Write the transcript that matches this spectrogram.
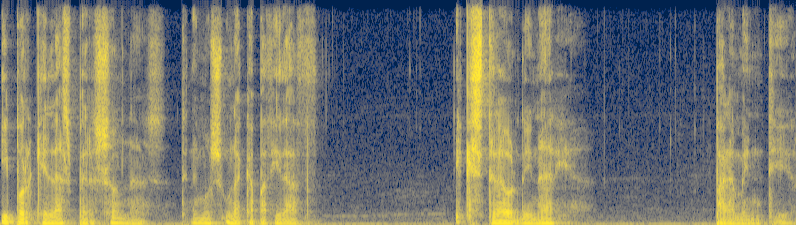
Y porque las personas tenemos una capacidad extraordinaria para mentir,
